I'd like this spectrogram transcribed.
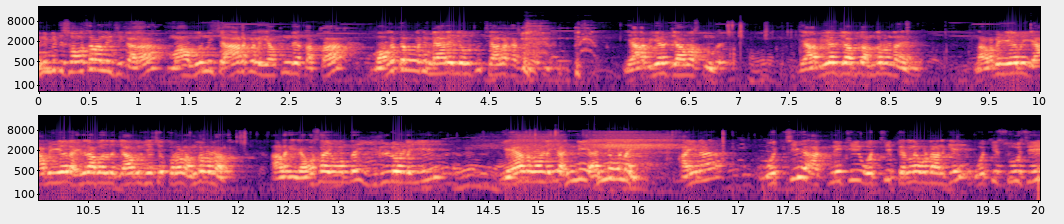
ఎనిమిది సంవత్సరాల నుంచి కదా మా ఊరి నుంచి ఆడపిల్ల వెళ్తుందే తప్ప మగపిల్లలకి మ్యారేజ్ అవుతుంది చాలా కష్టం. యాభై ఏళ్ళు జాబ్ వస్తుంది. యాభై ఏళ్ళు జాబులు అందరూ ఉన్నాయండి నలభై ఏళ్ళు యాభై ఏళ్ళు హైదరాబాద్లో జాబులు చేసే కుర్రాళ్ళు అందరూ ఉన్నారు వాళ్ళకి వ్యవసాయం ఉంది ఇల్లు ఉన్నాయి గేదెలు ఉన్నాయి అన్ని అన్ని ఉన్నాయి. అయినా వచ్చి అగ్నికి నుంచి వచ్చి పిల్లలు ఇవ్వడానికి వచ్చి చూసి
